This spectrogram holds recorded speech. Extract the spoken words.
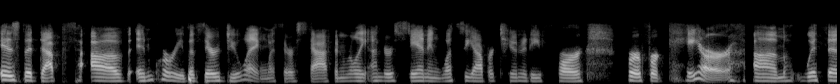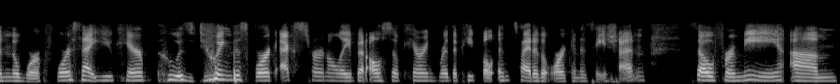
is the depth of inquiry that they're doing with their staff and really understanding what's the opportunity for for for care um, within the workforce at UCare who is doing this work externally but also caring for the people inside of the organization so for me um,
